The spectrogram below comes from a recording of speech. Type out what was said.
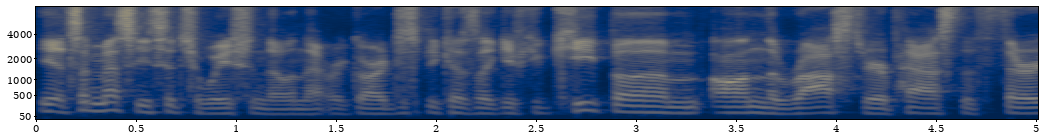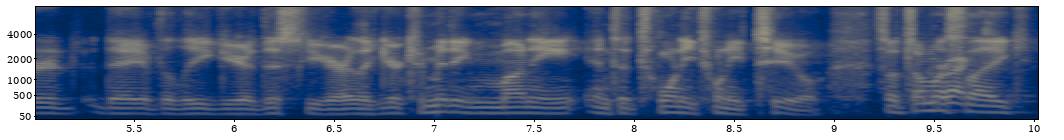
Yeah, it's a messy situation though in that regard, just because like if you keep them um, on the roster past the third day of the league year this year, like you're committing money into 2022. So it's almost Correct. like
